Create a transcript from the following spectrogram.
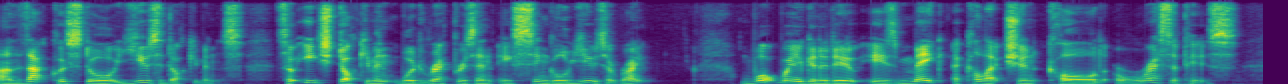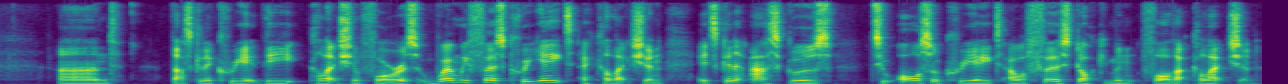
and that could store user documents. So each document would represent a single user, right? What we're going to do is make a collection called recipes and that's going to create the collection for us. When we first create a collection, it's going to ask us to also create our first document for that collection.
